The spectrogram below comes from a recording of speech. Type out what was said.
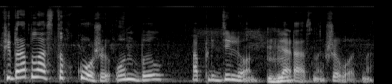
фибробластах кожи он был определен угу. для разных животных.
